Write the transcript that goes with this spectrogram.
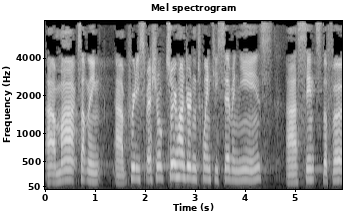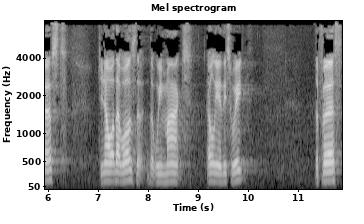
uh, mark something uh, pretty special. 227 years uh, since the first. Do you know what that was that, that we marked earlier this week? The first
